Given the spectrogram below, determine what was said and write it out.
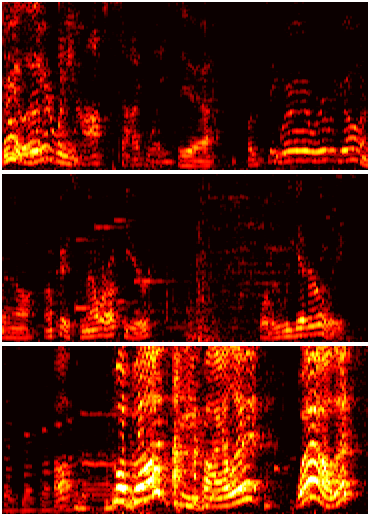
Alright, It's so weird when he hops sideways. yeah. Let's see where where are we going now. Okay, so now we're up here. What did we get early? Uh, Boboski pilot. Wow, that's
